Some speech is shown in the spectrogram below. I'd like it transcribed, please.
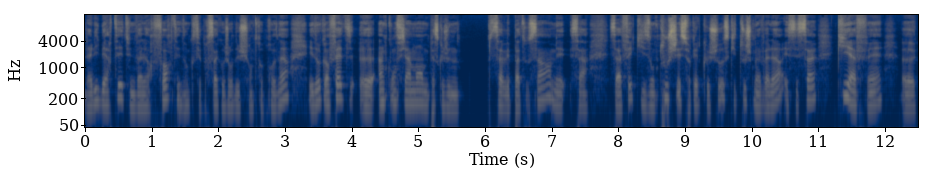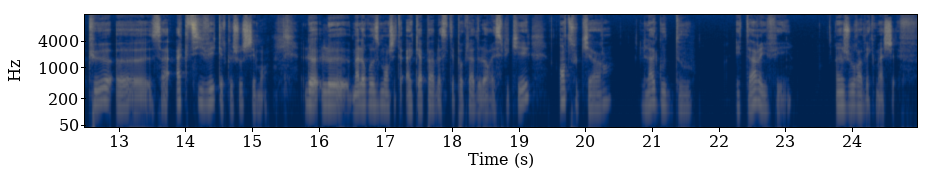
la, liberté est une valeur forte et donc c'est pour ça qu'aujourd'hui je suis entrepreneur. Et donc en fait, inconsciemment, parce que je ne savais pas tout ça, mais ça, ça a fait qu'ils ont touché sur quelque chose qui touche ma valeur et c'est ça qui a fait euh, que euh, ça a activé quelque chose chez moi. Le, malheureusement, j'étais incapable à cette époque-là de leur expliquer. En tout cas, la goutte d'eau est arrivée un jour avec ma chef.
